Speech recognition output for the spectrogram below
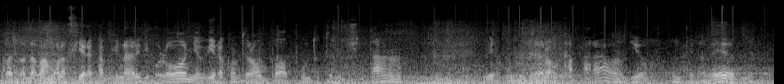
quando andavamo alla fiera campionale di Bologna, vi racconterò un po' appunto Telecittà, vi racconterò K-Radio, Antena Verde.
